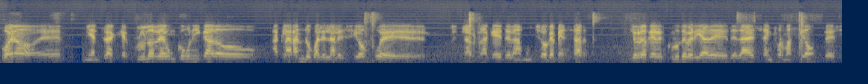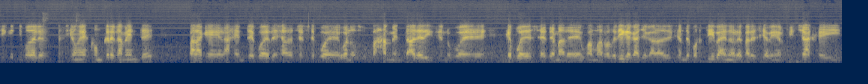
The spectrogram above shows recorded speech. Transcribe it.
Bueno, eh, mientras que el club nos dé un comunicado aclarando cuál es la lesión, pues la verdad que te da mucho que pensar. Yo creo que el club debería de, de dar esa información, de decir qué tipo de lesión es concretamente, para que la gente pues deje de hacerse pues bueno sus bajas mentales diciendo pues que puede ser tema de Juanma Rodríguez que ha llegado a la dirección deportiva y no le parecía bien el fichaje y,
